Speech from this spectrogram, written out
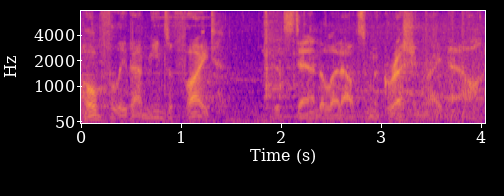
Hopefully that means a fight. Could stand to let out some aggression right now.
